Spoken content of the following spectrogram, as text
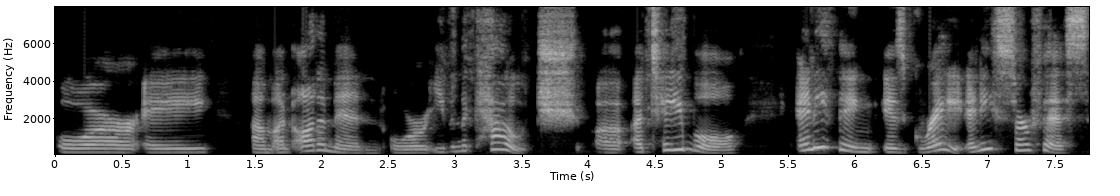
or a um, an ottoman or even the couch, uh, a table, anything is great. Any surface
